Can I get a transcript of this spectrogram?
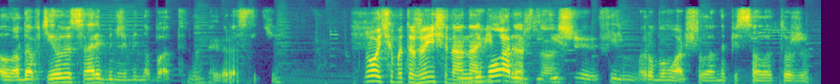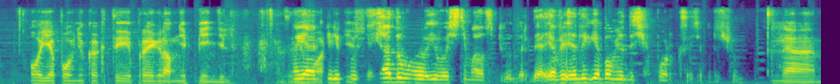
адаптированный сценарий Бенджамина Баттона, как раз таки. Ну, в общем, это женщина, она... Мемуары, видно, что... фильм Роба Маршала написала тоже. Ой, я помню, как ты проиграл мне пендель. Ну, я перепутал. Я думаю, его снимал Спилберг. Да. Я, я, я помню до сих пор, кстати, причем. Да,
